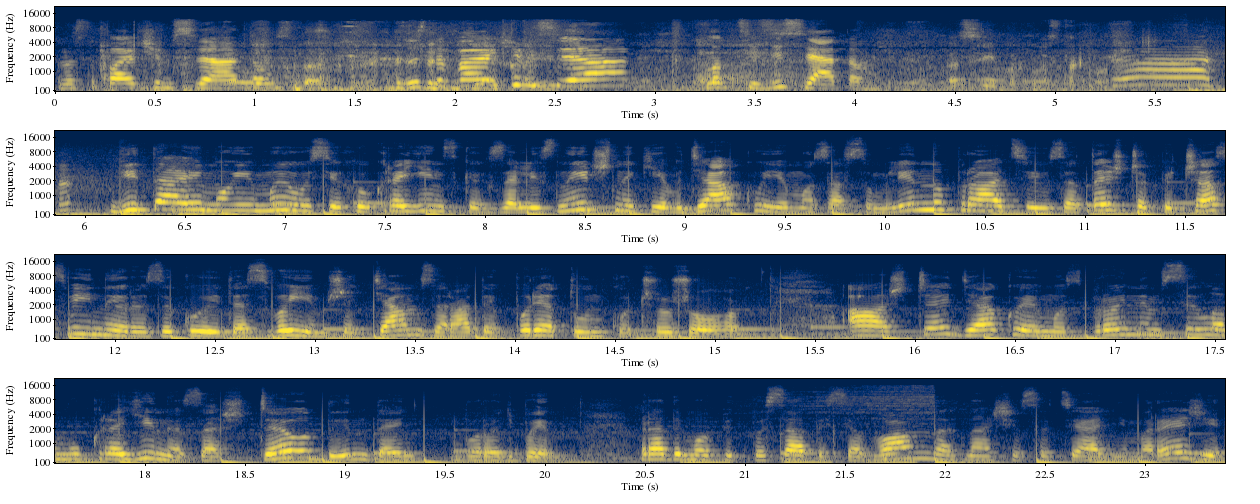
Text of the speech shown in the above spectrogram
З наступаючим святом. З наступаючим святом. Хлопці, зі святом. Вітаємо і ми усіх українських залізничників. Дякуємо за сумлінну працю і за те, що під час війни ризикуєте своїм життям заради порятунку чужого. А ще дякуємо Збройним силам України за ще один день боротьби. Радимо підписатися вам на наші соціальні мережі,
